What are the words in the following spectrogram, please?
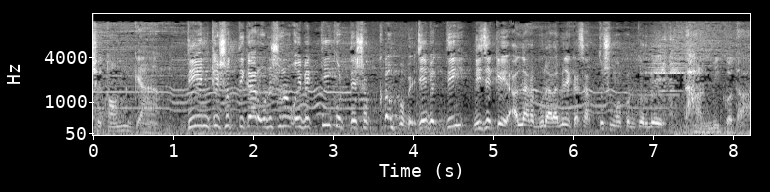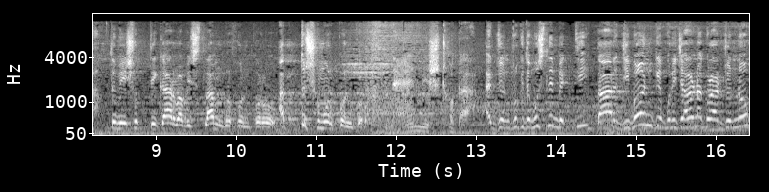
সচেতন জ্ঞান। দিনকে সত্যিকার অনুসরণ ওই ব্যক্তি করতে সক্ষম হবে। যে ব্যক্তি নিজেকে আল্লাহ রাবুল আলমিনের কাছে আত্মসমর্পণ করবে ধার্মিকতা। তুমি সত্যিকার ভাবে ইসলাম গ্রহণ করো আত্মসমর্পণ করো। ন্যায় নিষ্ঠতা একজন প্রকৃত মুসলিম ব্যক্তি তার জীবনকে পরিচালনা করার জন্য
